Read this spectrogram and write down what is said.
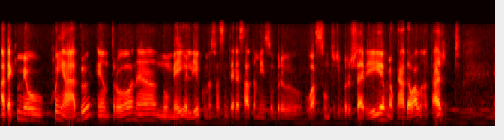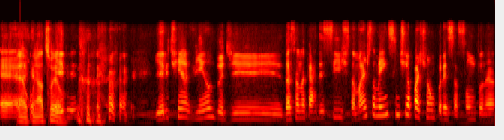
Até que meu cunhado entrou né, no meio ali, começou a se interessar também sobre o, o assunto de bruxaria. Meu cunhado é o Alan, tá, gente? É, é o cunhado sou eu. Ele... e ele tinha vindo de da cena kardecista, mas também sentia paixão por esse assunto, né?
